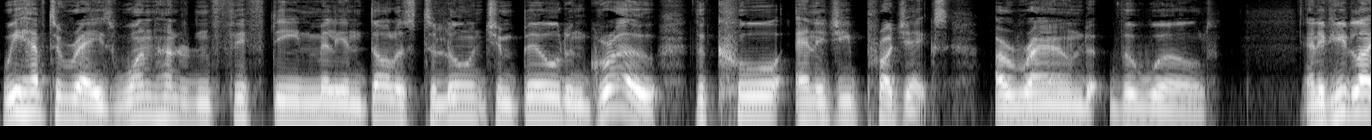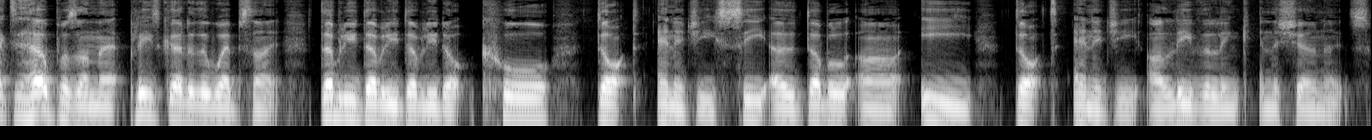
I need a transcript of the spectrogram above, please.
We have to raise $115 million to launch and build and grow the Corre Energy projects around the world. And if you'd like to help us on that, please go to the website www.corre.energy, C-O-R-R-E dot energy. I'll leave the link in the show notes.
